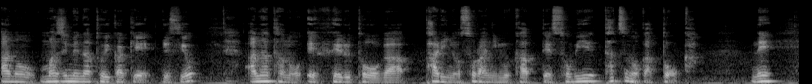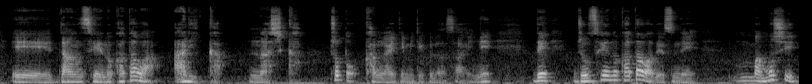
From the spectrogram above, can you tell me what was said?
あの真面目な問いかけですよ。あなたのエッフェル塔がパリの空に向かってそびえ立つのかどうか。ね、えー、男性の方はありかなしか。ちょっと考えてみてくださいね。で、女性の方はですね、まあ、もし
